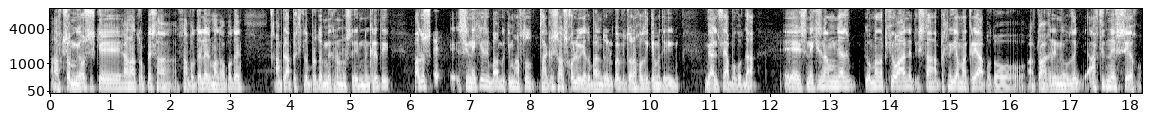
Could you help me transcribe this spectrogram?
αυξομοιώσεις και ανατροπές στα, στα, αποτελέσματα. Οπότε απλά παίχτηκε το πρώτο ημίχρονο στην Κρήτη. Πάντως ε, ε, συνεχίζει η Μπάμπη και με αυτό θα κλείσω ένα σχόλιο για τον Πανετολικό, επειδή τον έχω δει και με την Γκαλιθέα από κοντά. Ε, συνεχίζει να μου μοιάζει η ομάδα πιο άνετη στα παιχνίδια μακριά από το, από το Αγρίνιο. αυτή την αίσθηση έχω.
